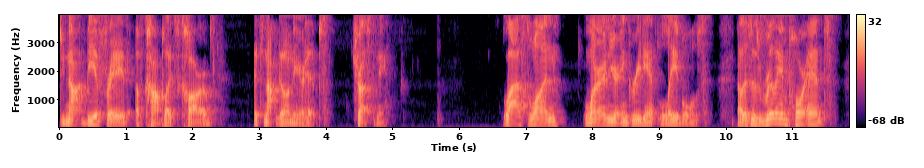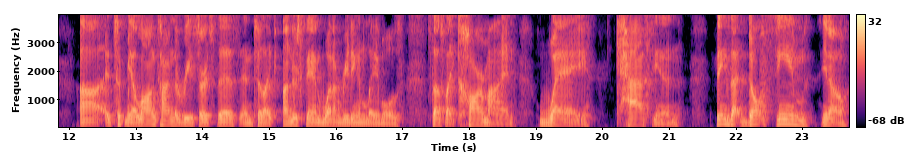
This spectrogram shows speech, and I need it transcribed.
Do not be afraid of complex carbs. It's not going to your hips. Trust me. Last one, learn your ingredient labels. Now this is really important. Uh, it took me a long time to research this and to like understand what I'm reading in labels. Stuffs like carmine, whey, casein, things that don't seem, you know,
